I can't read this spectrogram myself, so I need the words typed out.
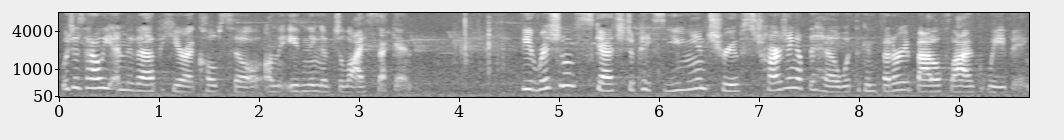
which is how he ended up here at Culp's Hill on the evening of July 2nd. The original sketch depicts Union troops charging up the hill with the Confederate battle flag waving.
